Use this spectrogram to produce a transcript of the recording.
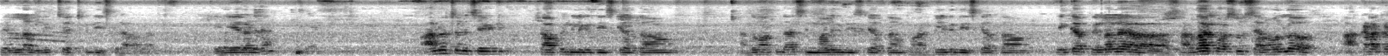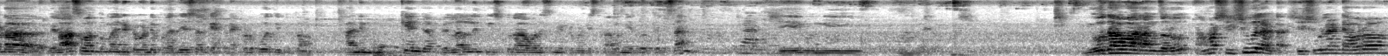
పిల్లల్ని చర్చికి తీసుకురావాలి. ఏం చేయాలంట? ఆలోచన చేయండి. షాపింగ్లకి తీసుకెళ్తాం అర్థమవుతుందా? సినిమాలకి తీసుకెళ్తాం పార్కులకి తీసుకెళ్తాం. ఇంకా పిల్లల సరదా కోసం సెలవుల్లో అక్కడక్కడ విలాసవంతమైనటువంటి ప్రదేశాలకు ఎక్కడెక్కడికో తిప్పుతాం. కానీ ముఖ్యంగా పిల్లల్ని తీసుకురావాల్సినటువంటి స్థలం ఏదో తెలుసా? దేవుని. యోధా వారందరూ తమ శిశువులంట. శిశువులు అంటే ఎవరో?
